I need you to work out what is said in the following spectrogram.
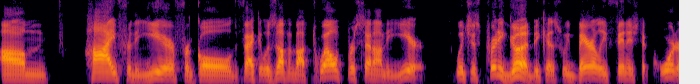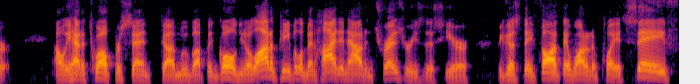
um, high for the year for gold. In fact, it was up about 12% on the year, which is pretty good because we barely finished a quarter and we had a 12% uh, move up in gold. You know, a lot of people have been hiding out in treasuries this year because they thought they wanted to play it safe.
